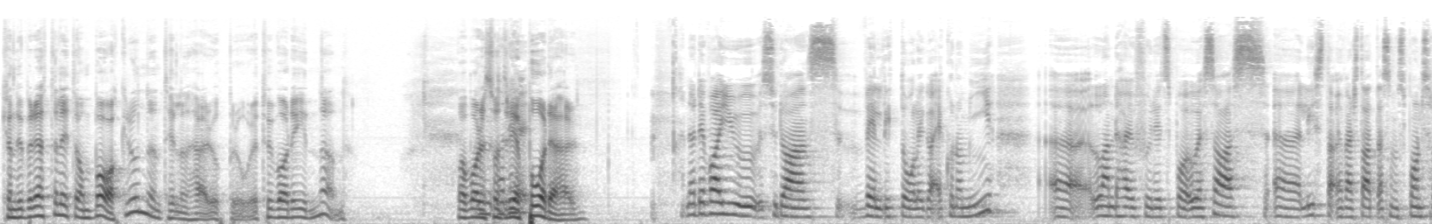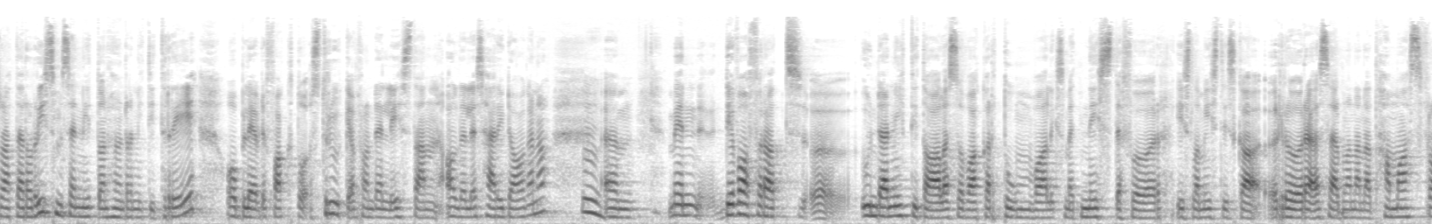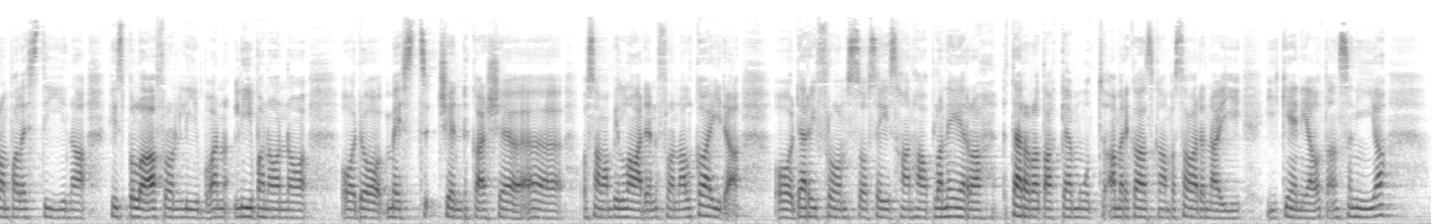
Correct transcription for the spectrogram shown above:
Kan du berätta lite om bakgrunden till det här upproret? Hur var det innan? Vad var det som mm, drev på det här? det var ju Sudans väldigt dåliga ekonomi Uh, landet har ju funnits på USAs uh, lista över stater som sponsrar terrorism sedan 1993 och blev de facto struken från den listan alldeles här i dagarna. Mm. Um, men det var för att uh, under 90-talet så var Khartoum var liksom ett näste för islamistiska rörelser, bland annat Hamas från Palestina, Hizbollah från Liban Libanon och, och då mest känd kanske Osama bin Laden från Al-Qaida. Och därifrån så sägs han ha planerat terrorattacker mot amerikanska ambassaderna i, i Kenya och Tanzania.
